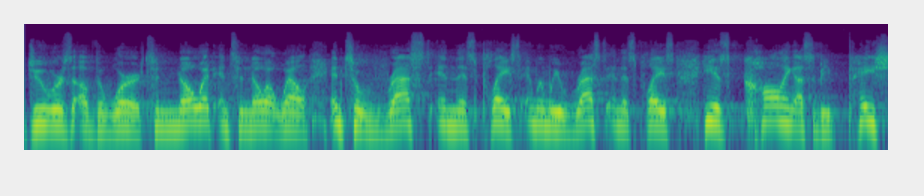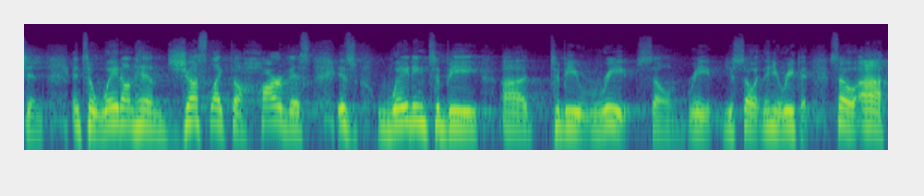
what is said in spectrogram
doers of the word, to know it and to know it well, and to rest in this place. And when we rest in this place, he is calling us to be patient and to wait on him, just like the harvest is waiting to be uh, to be reaped, sown, reap. You sow it, then you reap it. So uh,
